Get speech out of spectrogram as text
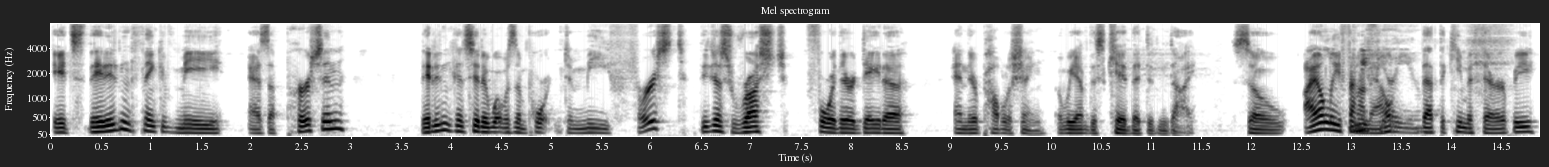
it's they didn't think of me as a person. They didn't consider what was important to me first. They just rushed for their data and their publishing. And we have this kid that didn't die. So I only found out you. that the chemotherapy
